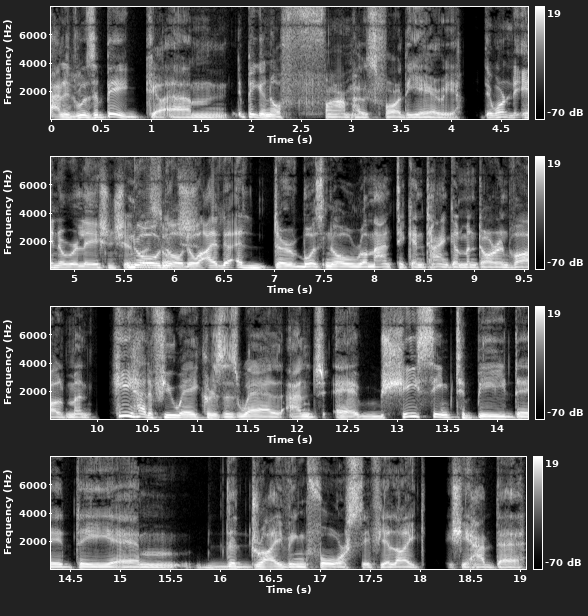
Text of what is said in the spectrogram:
and it was a big, um, big enough farmhouse for the area they weren't in a relationship. No, no, no. I, I, there was no romantic entanglement or involvement. He had a few acres as well, and uh, she seemed to be the the um, the driving force, if you like. She had the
